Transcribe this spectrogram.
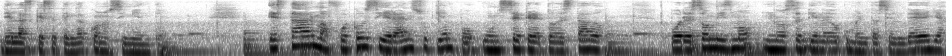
de las que se tenga conocimiento. Esta arma fue considerada en su tiempo un secreto de Estado. Por eso mismo no se tiene documentación de ella.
